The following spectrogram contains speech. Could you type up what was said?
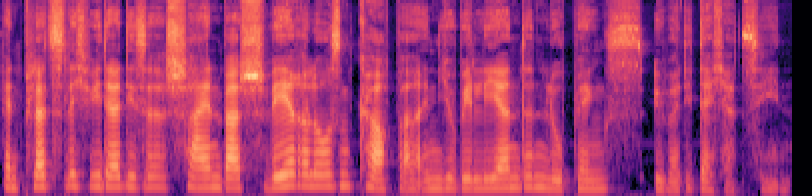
wenn plötzlich wieder diese scheinbar schwerelosen Körper in jubilierenden Loopings über die Dächer ziehen.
